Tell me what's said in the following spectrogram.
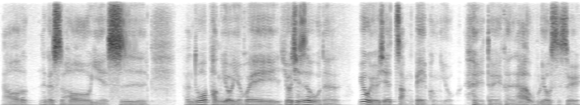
然后那个时候也是很多朋友也会，尤其是我的。因为我有一些长辈朋友，对，可能他五六十岁，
